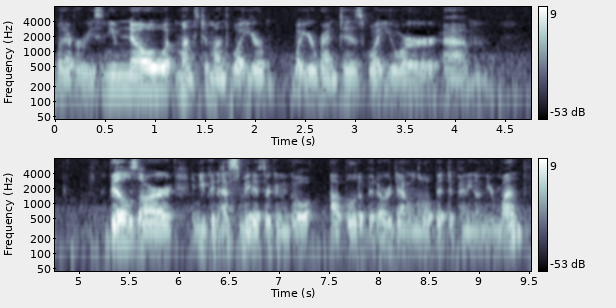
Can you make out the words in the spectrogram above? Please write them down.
whatever reason. You know month to month what your what your rent is, what your um, bills are, and you can estimate if they're going to go up a little bit or down a little bit depending on your month.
